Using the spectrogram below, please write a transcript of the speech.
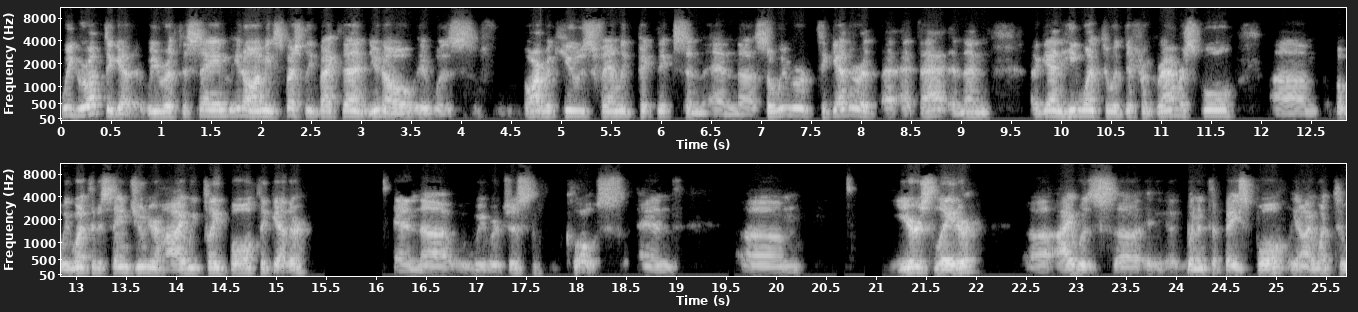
we grew up together. We were at the same, you know, I mean, especially back then, you know, it was barbecues, family picnics, and and uh, so we were together at, at, that. And then again, he went to a different grammar school, um, but we went to the same junior high. We played ball together, and uh, we were just close. And um, years later, uh, I was uh, went into baseball. You know, I went to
